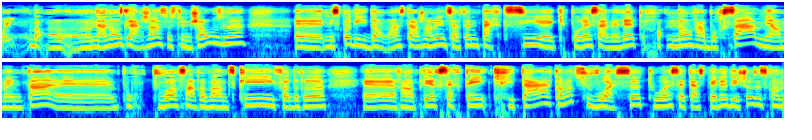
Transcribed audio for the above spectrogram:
Oui. Bon, on, on annonce de l'argent, ça c'est une chose là, euh, mais c'est pas des dons. Hein. Cet argent-là, une certaine partie euh, qui pourrait s'avérer être non remboursable, mais en même temps, euh, pour pouvoir s'en revendiquer, il faudra euh, remplir certains critères. Comment tu vois ça, toi, cet aspect-là des choses? Est-ce qu'on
